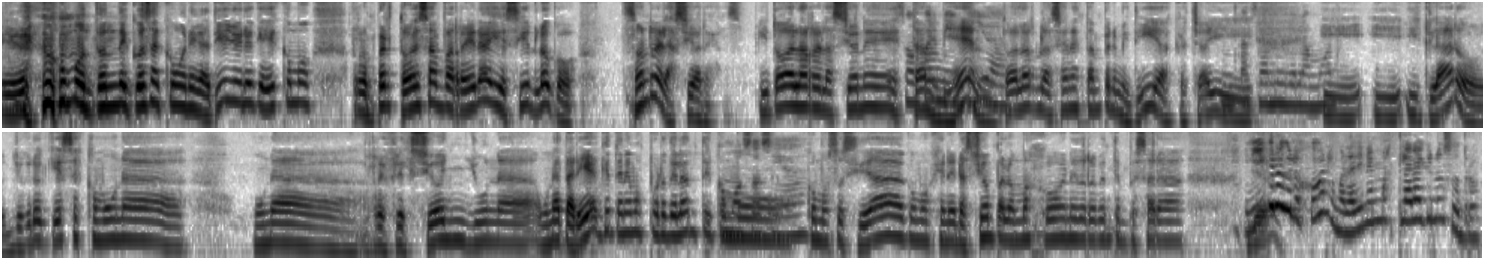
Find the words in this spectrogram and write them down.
eh, un montón de cosas como negativas. Yo creo que es como romper todas esas barreras y decir, loco, son relaciones. Y todas las relaciones están bien, todas las relaciones están permitidas, ¿cachai? Y, y, y, claro, yo creo que esa es como una una reflexión y una, una tarea que tenemos por delante como, como, sociedad. como generación para los más jóvenes de repente empezar a... Y yo creo que los jóvenes la tienen más clara que nosotros.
